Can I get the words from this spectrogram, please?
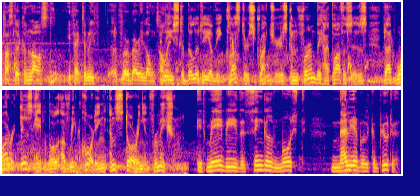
cluster can last effectively uh, for a very long time. The stability of the cluster structures confirmed the hypothesis that water is capable of recording and storing information. It may be the single most malleable computer,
